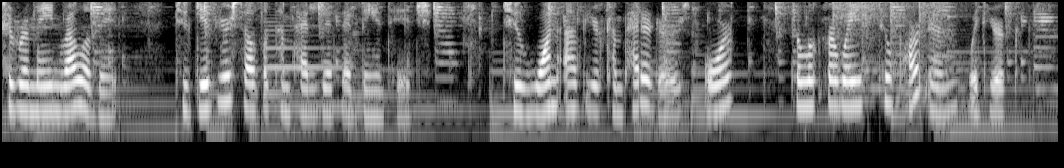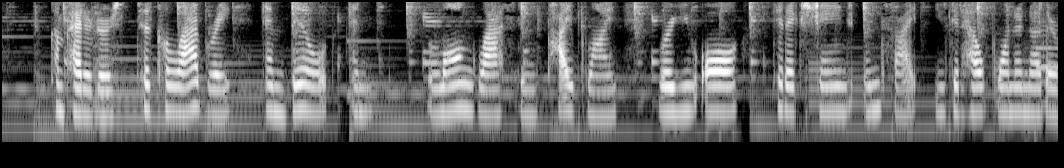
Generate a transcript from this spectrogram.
to remain relevant, to give yourself a competitive advantage, to one up your competitors, or to look for ways to partner with your competitors to collaborate and build an long lasting pipeline where you all could exchange insight, you could help one another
